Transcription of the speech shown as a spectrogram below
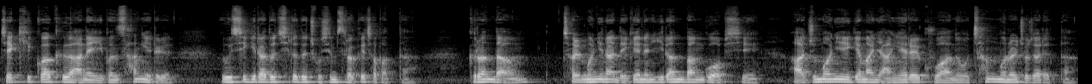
재킷과 그 안에 입은 상의를 의식이라도 치르듯 조심스럽게 접었다. 그런 다음 젊은이나 내게는 이런 방구 없이 아주머니에게만 양해를 구한 후 창문을 조절했다.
